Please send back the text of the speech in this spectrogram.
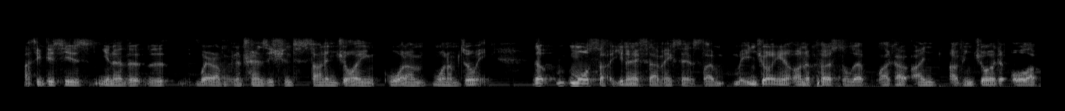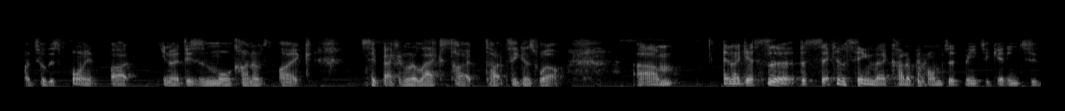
I think this is, you know, the, the where I'm going to transition to start enjoying what I'm what I'm doing. More so, you know, if that makes sense. Like enjoying it on a personal level. Like I, I I've enjoyed it all up until this point, but you know, this is more kind of like sit back and relax type type thing as well. Um, and I guess the the second thing that kind of prompted me to get into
